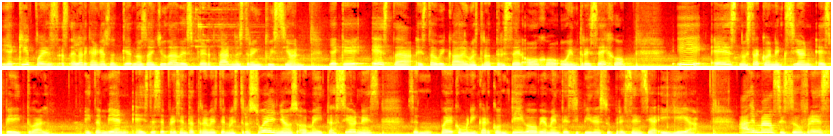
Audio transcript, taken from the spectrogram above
Y aquí pues el arcángel Zadkiel nos ayuda a despertar nuestra intuición, ya que esta está ubicada en nuestro tercer ojo o entrecejo y es nuestra conexión espiritual. Y también este se presenta a través de nuestros sueños o meditaciones. Se puede comunicar contigo, obviamente, si pides su presencia y guía. Además, si sufres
